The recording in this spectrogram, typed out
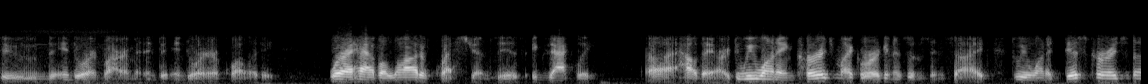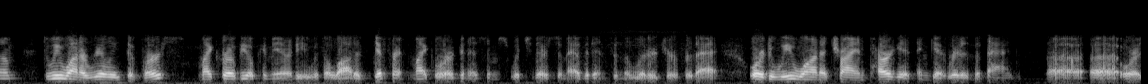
to the indoor environment and to indoor air quality where I have a lot of questions is exactly uh, how they are. Do we want to encourage microorganisms inside? Do we want to discourage them? Do we want a really diverse microbial community with a lot of different microorganisms, which there's some evidence in the literature for that? Or do we want to try and target and get rid of the bad uh, uh, or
